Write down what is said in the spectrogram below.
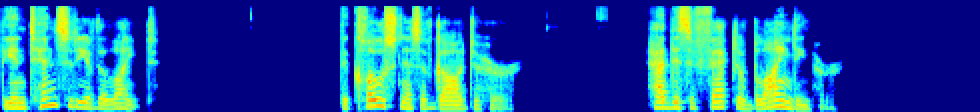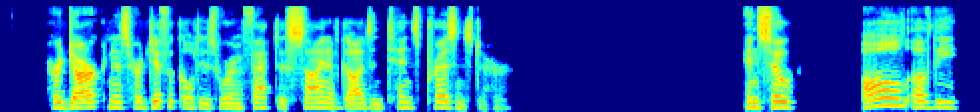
the intensity of the light, the closeness of God to her, had this effect of blinding her. Her darkness, her difficulties were in fact a sign of God's intense presence to her. And so all of the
